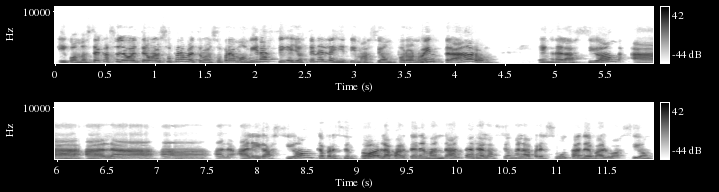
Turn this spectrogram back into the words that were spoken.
Y cuando ese caso llegó al Tribunal Supremo, el Tribunal Supremo, mira, sí, ellos tienen legitimación, pero no entraron en relación a, la, alegación que presentó la parte demandante en relación a la presunta devaluación.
